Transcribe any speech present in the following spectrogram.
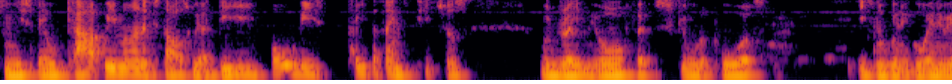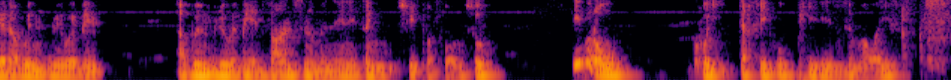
Can you spell cat, wee man? It starts with a D. All these type of things. Teachers would write me off at school reports. He's not going to go anywhere. I wouldn't really be, I wouldn't really be advancing him in anything, shape or form. So they were all quite difficult periods in my life.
